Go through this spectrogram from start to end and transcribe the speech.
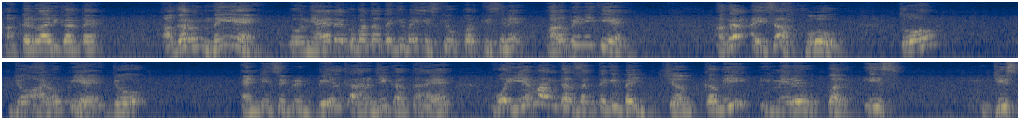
खातिरदारी करता है। अगर नहीं है तो न्यायालय को बताता है कि भाई, इसके ऊपर किसी ने आरोप ही नहीं किया है। अगर ऐसा हो तो जो आरोपी है, जो एंटीसिपेट बेल का अर्जी करता है, वो ये मांग कर सकते कि भाई, जब कभी मेरे ऊपर इस, जिस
